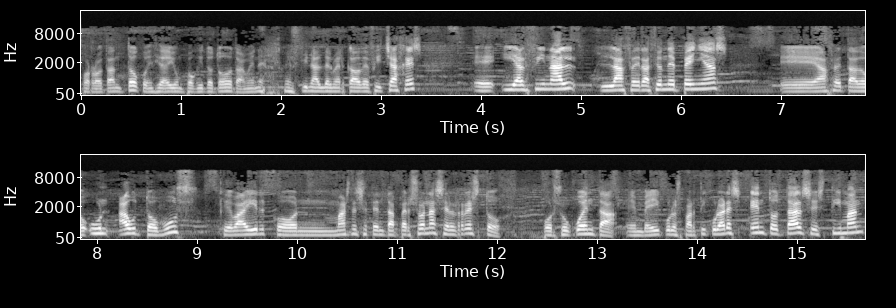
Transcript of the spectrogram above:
Por lo tanto, coincide ahí un poquito todo también en el final del mercado de fichajes. y al final, la Federación de Peñas ha afectado un autobús que va a ir con más de 70 personas. El resto por su cuenta en vehículos particulares. En total se estiman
